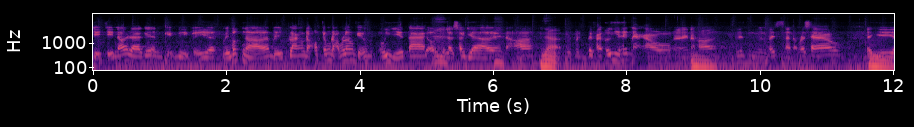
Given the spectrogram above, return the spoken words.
chị chị nói ra cái anh kiểu bị bị bị bất ngờ bị lăn đỏ chống động lắm kiểu ủa gì vậy ta ủa gì là sao giờ nọ dạ. mình phải phản ứng như thế nào nọ ừ. mình phải hành động ra sao tại vì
